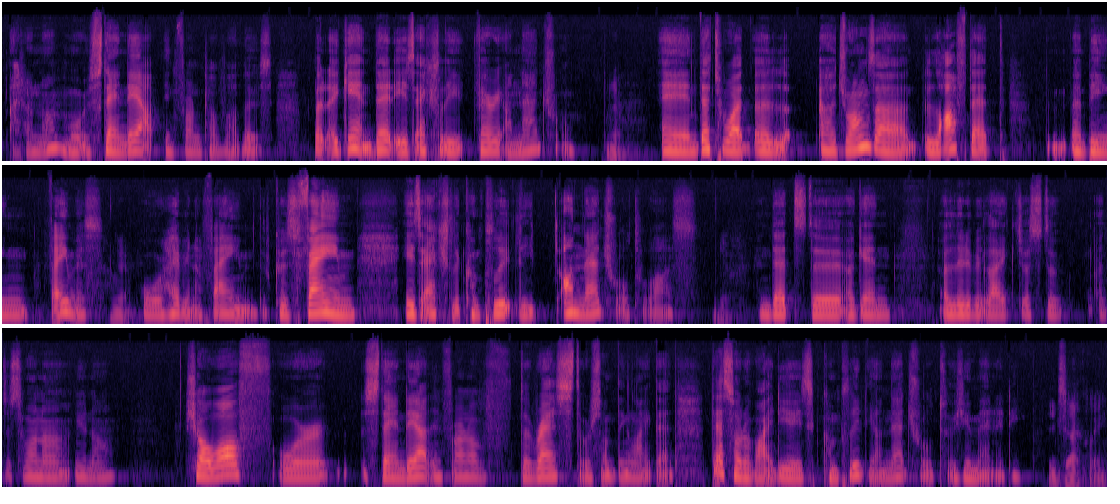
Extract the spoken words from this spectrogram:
I don't know, more stand out in front of others. But again, that is actually very unnatural. Yeah. And that's what uh, uh, Zhuangzi laughed at uh, being famous Yeah. or having a fame, because fame is actually completely unnatural to us. Yeah. And that's the, again, a little bit like just to, I just want to, you know, show off or stand out in front of the rest or something like that. That sort of idea is completely unnatural to humanity. Exactly.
